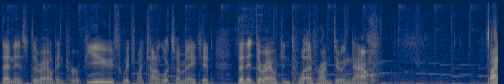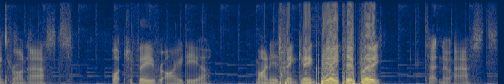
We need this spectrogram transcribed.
Then it's derailed into reviews, which my channel got terminated. Then it derailed into whatever I'm doing now. Bankeron asks, What's your favourite idea? Mine is thinking creatively. Techno asks,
